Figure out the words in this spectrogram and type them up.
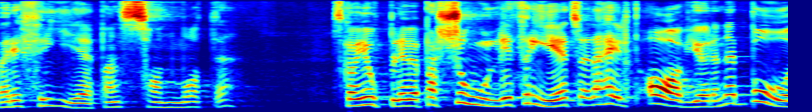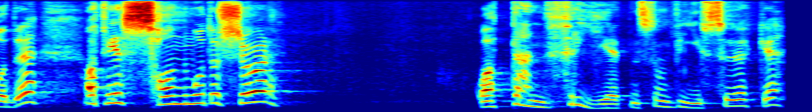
være frie på en sann måte. Skal vi oppleve personlig frihet, så er det helt avgjørende både at vi er sann mot oss sjøl, og at den friheten som vi søker,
